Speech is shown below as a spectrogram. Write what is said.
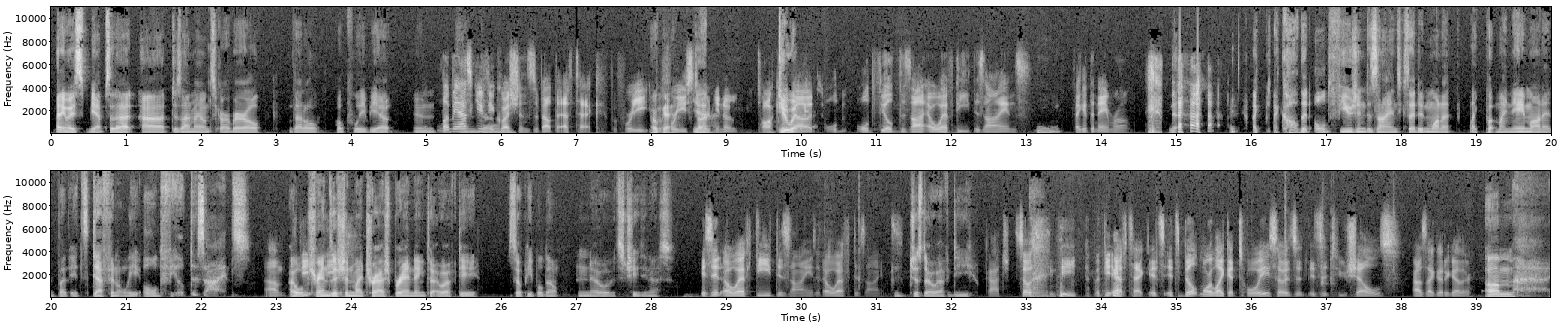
Anyways, yeah, so that uh, design my own scar barrel that'll hopefully be out soon. Let me ask you a few um, questions about the F-Tech before you Okay, before you start, yeah. you know, talking Do it. about old old field design OFD designs. Ooh. Did I get the name wrong? I, I, I called it Old Fusion Designs because I didn't want to like put my name on it, but it's definitely Old Field Designs. Um, I will the- transition my trash branding to OFD so people don't know of its cheesiness. The- is it OFD design? Is it OF designs? Just OFD. Gotcha. So the but the F-Tech, it's it's built more like a toy. So is it is it two shells? How does that go together? Um,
